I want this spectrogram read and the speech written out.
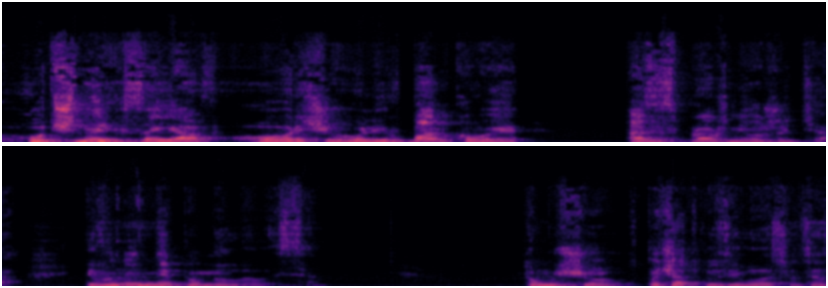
гучних заяв, говорячих голів банкової, а зі справжнього життя. І вони не помилилися. Тому що спочатку з'явилося це,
